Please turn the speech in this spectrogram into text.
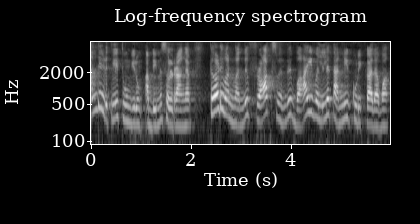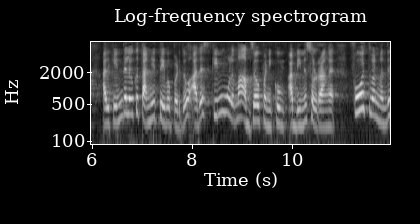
அந்த இடத்துல தூங்கிடும் அப்படின்னு சொல்கிறாங்க தேர்டு ஒன் வந்து ஃப்ராக்ஸ் வந்து வாய் வழியில் தண்ணீர் குடிக்காதாமா அதுக்கு எந்த அளவுக்கு தண்ணீர் தேவைப்படுதோ அதை ஸ்கின் மூலமாக அப்சர்வ் பண்ணிக்கும் அப்படின்னு சொல்கிறாங்க ஃபோர்த் ஒன் வந்து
